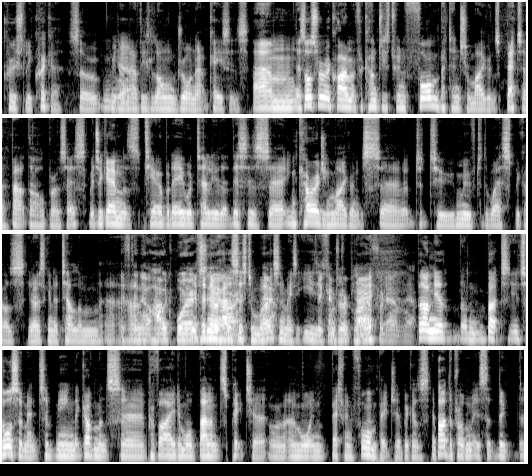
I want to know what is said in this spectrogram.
crucially quicker so we don't have these long drawn out cases um, there's also a requirement for countries to inform potential migrants better about the whole process which again as Thierry Baudet would tell you that this is uh, encouraging migrants uh, to, to move to the west because you know it's going to tell them uh, If how, they know how it works, if they know how are- the system works yeah. and it makes it easier they for can them to apply. for them. Yeah. But on the um, but it's also meant to mean that governments uh, provide a more balanced picture or a more in, better informed picture because part of the problem is that the, the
